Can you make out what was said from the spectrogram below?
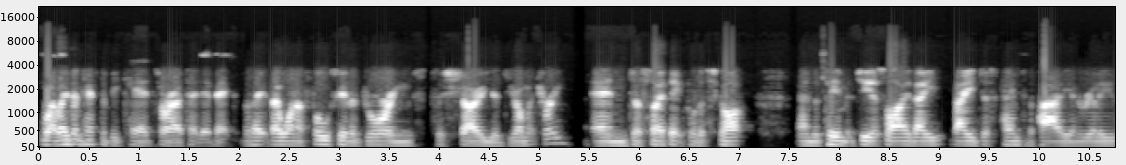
Well, they didn't have to be CAD. Sorry, I take that back. They, they want a full set of drawings to show your geometry. And just so thankful to Scott and the team at GSI. They they just came to the party and really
